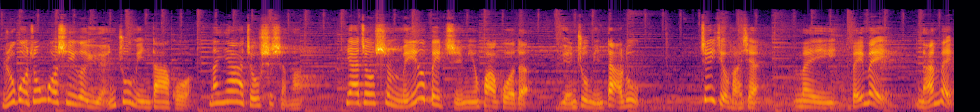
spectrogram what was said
如果中国是一个原住民大国，那亚洲是什么？亚洲是没有被殖民化过的原住民大陆。这就发现美、北美、南美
